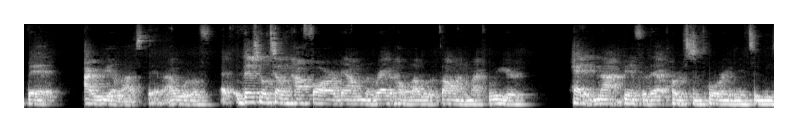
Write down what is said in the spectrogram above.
that I realized that I would have, there's no telling how far down the rabbit hole I would have gone in my career had it not been for that person pouring into me,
